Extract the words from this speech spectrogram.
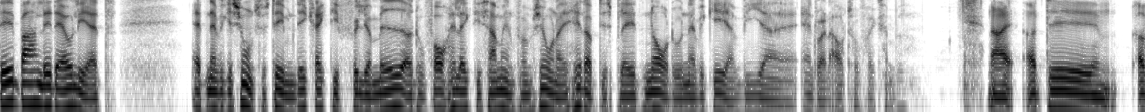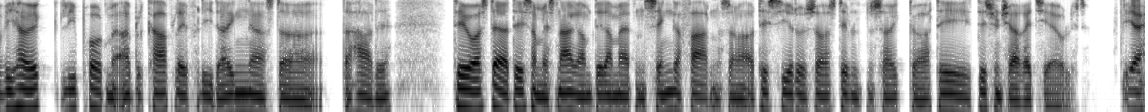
Det er bare lidt ærgerligt, at, at navigationssystemet ikke rigtig følger med, og du får heller ikke de samme informationer i head-up displayet, når du navigerer via Android Auto for eksempel. Nej, og, det, og vi har jo ikke lige prøvet med Apple CarPlay, fordi der er ingen af os, der, der har det. Det er jo også der, det som jeg snakker om, det der med, at den sænker farten og sådan noget, og det siger du så også, det vil den så ikke gøre. Det, det synes jeg er rigtig ærgerligt. Ja,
